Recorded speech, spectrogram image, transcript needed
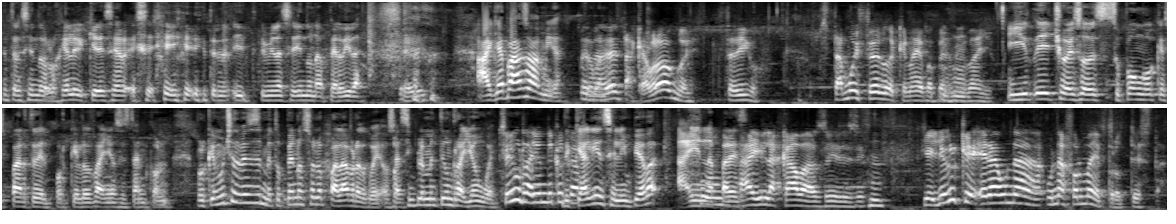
Entra siendo Rogelio y quiere ser ese, y ter- y termina siendo una pérdida. Sí. Ah, ¿qué pasó, amiga? Pero bueno. Está cabrón, güey. Te digo. Está muy feo lo de que no haya papel en el baño. Y de hecho eso es, supongo que es parte del por qué los baños están con... Porque muchas veces me topé no solo palabras, güey. O sea, simplemente un rayón, güey. Sí, un rayón de caca. De que alguien se limpiaba ahí en la pared. Ahí la acabas, sí, sí, sí. Que yo creo que era una, una forma de protesta.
